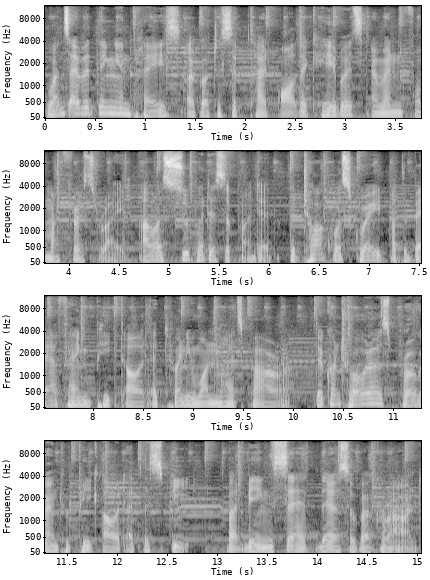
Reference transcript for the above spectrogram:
Once everything in place, I got to zip tight all the cables and went for my first ride. I was super disappointed. The torque was great but the Bafang peaked out at 21 miles per hour. The controller is programmed to peak out at the speed. But being said, there's a workaround.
